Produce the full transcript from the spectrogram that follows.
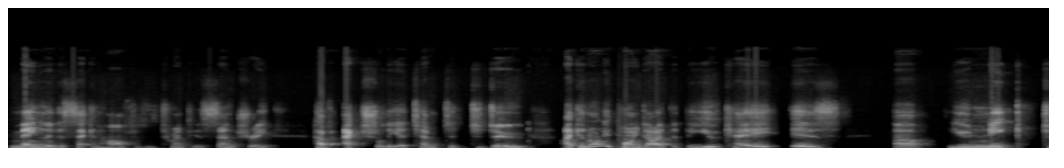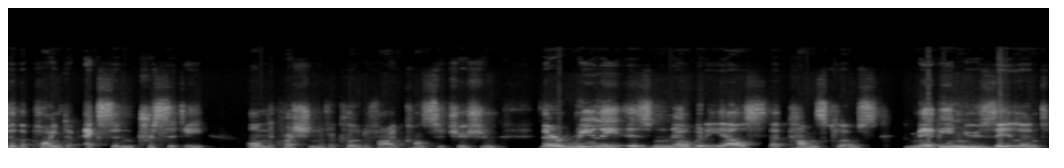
mainly the second half of the 20th century have actually attempted to do. I can only point out that the UK is uh, unique to the point of eccentricity on the question of a codified constitution. There really is nobody else that comes close. Maybe New Zealand,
